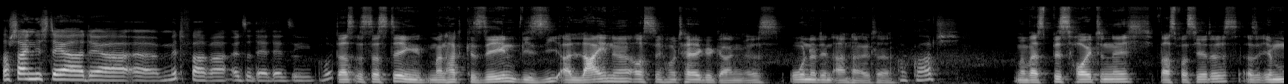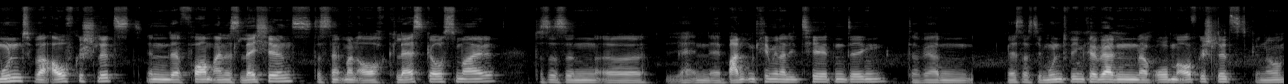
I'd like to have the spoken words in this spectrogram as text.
Wahrscheinlich der, der äh, Mitfahrer, also der, der sie geholt das ist das Ding. Man hat gesehen, wie sie alleine aus dem Hotel gegangen ist, ohne den Anhalter. Oh Gott. Man weiß bis heute nicht, was passiert ist. Also ihr Mund war aufgeschlitzt in der Form eines Lächelns. Das nennt man auch Glasgow Smile. Das ist in, äh, ja, in Bandenkriminalität ein Ding. Da werden, wer ist das, die Mundwinkel werden nach oben aufgeschlitzt, genau.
